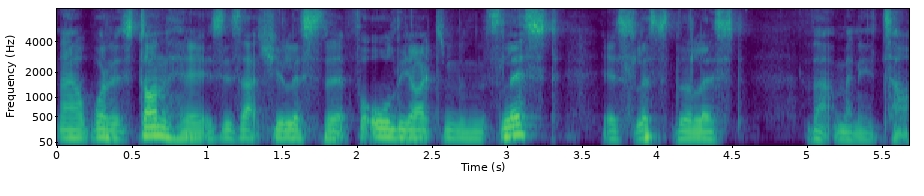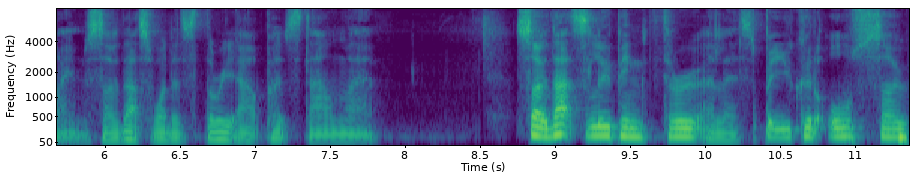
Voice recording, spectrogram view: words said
Now, what it's done here is it's actually listed it for all the items in this list it's listed the list that many times. So that's what its three outputs down there. So that's looping through a list, but you could also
